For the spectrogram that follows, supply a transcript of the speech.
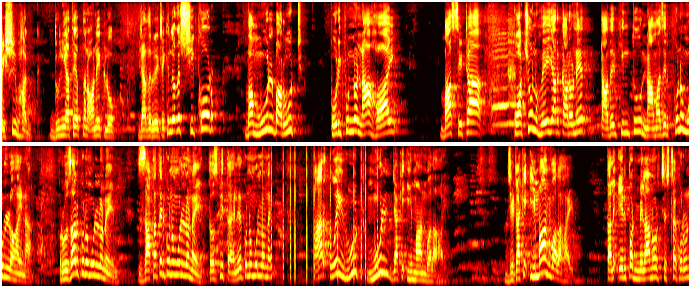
বেশিরভাগ দুনিয়াতে আপনার অনেক লোক যাদের রয়েছে, কিন্তু তাদের শিকড় বা মূল বা রুট পরিপূর্ণ না হয় বা সেটা পচন হয়ে যাওয়ার কারণে তাদের কিন্তু নামাজের কোনো মূল্য হয় না। রোজার কোনো মূল্য নেই জাকাতের কোনো মূল্য নেই, তসবি তাহলের কোনো মূল্য নেই। আর ওই রুট মূল যাকে ইমান বলা হয়, যেটাকে ইমান বলা হয়, তাহলে এরপর মেলানোর চেষ্টা করুন।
